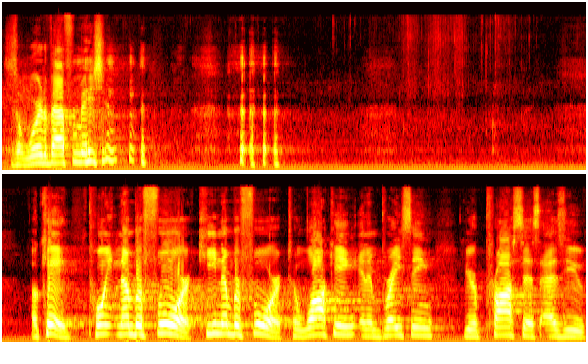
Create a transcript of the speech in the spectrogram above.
Is this a word of affirmation? okay, point number four, key number four to walking and embracing your process as you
